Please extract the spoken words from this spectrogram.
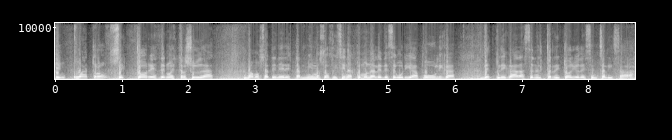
en cuatro sectores de nuestra ciudad vamos a tener estas mismas oficinas comunales de seguridad pública desplegadas en el territorio descentralizadas.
